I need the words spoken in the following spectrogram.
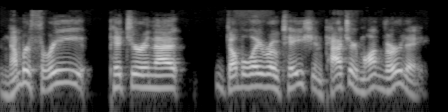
number three pitcher in that double A rotation, Patrick Monteverde,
